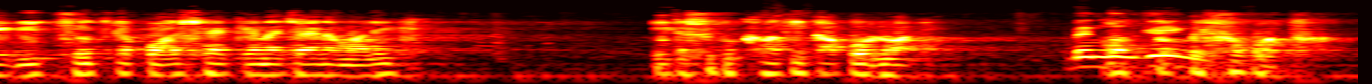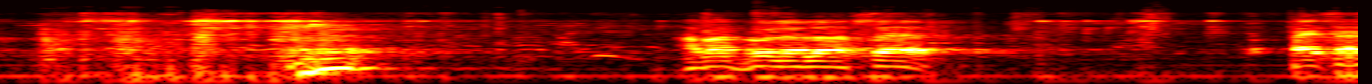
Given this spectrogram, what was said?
এই বিচ্ছেদটা পয়সায় কেনা চায় না মালিক। এটা শুধু খাঁকি কাপড় নয় বেঙ্গল কিং। শপথ। আবার ভুল হলো স্যার। পয়সা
